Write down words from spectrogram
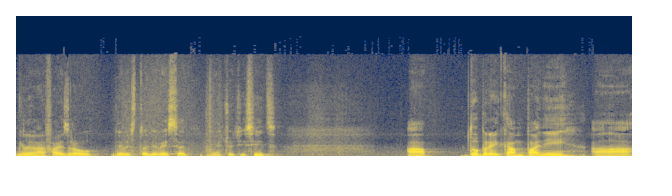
milióna Pfizerov, 990 niečo tisíc. A dobrej kampani a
